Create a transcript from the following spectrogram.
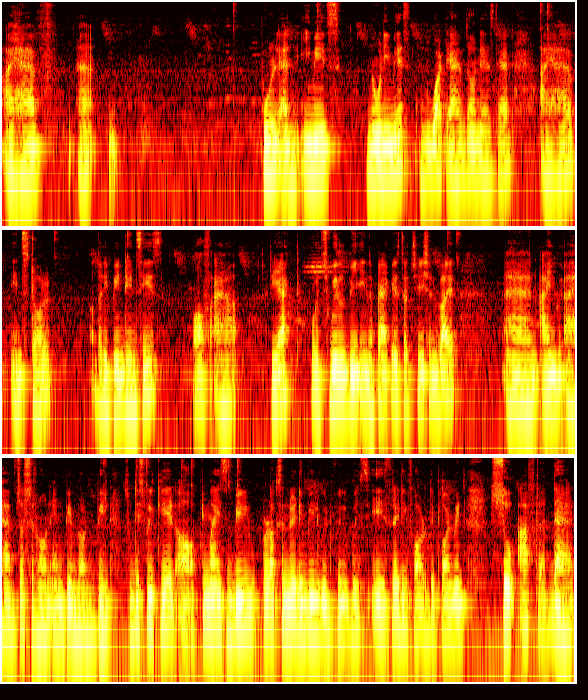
i have uh, pulled an image node image and what i have done is that i have installed the dependencies of a react which will be in a package.json file and I, I have just run npm build so this will create a optimized build production ready build which, will, which is ready for deployment. So after that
